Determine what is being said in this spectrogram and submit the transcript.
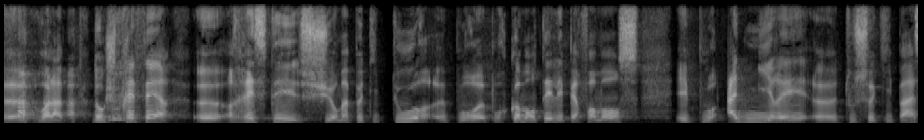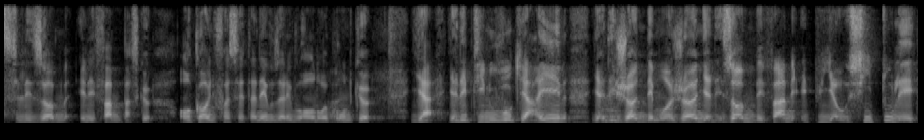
Euh, voilà. Donc je préfère euh, rester sur ma petite tour euh, pour, pour commenter les performances et pour admirer euh, tous ceux qui passent, les hommes et les femmes, parce que, encore une fois, cette année, vous allez vous rendre compte qu'il y a, y a des petits nouveaux qui arrivent, il y a des jeunes, des moins jeunes, il y a des hommes, des femmes, et puis il y a aussi tous les,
